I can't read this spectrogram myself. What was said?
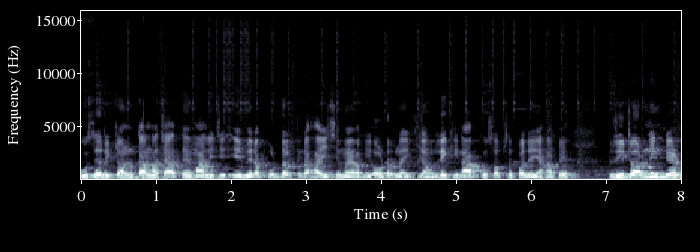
उसे रिटर्न करना चाहते हैं। मान लीजिए ये मेरा प्रोडक्ट रहा, इसे मैं अभी ऑर्डर नहीं किया हूँ। लेकिन आपको सबसे पहले यहाँ पर रिटर्निंग डेट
